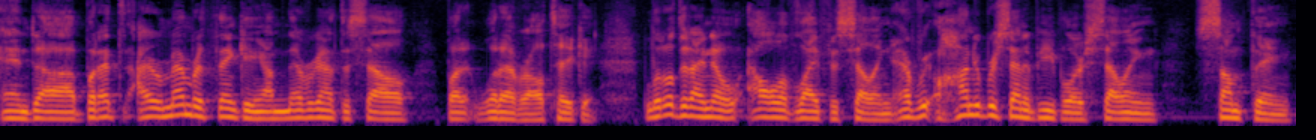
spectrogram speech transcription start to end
And uh, but I, I remember thinking I'm never gonna have to sell, but whatever, I'll take it. Little did I know, all of life is selling. Every 100 percent of people are selling something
